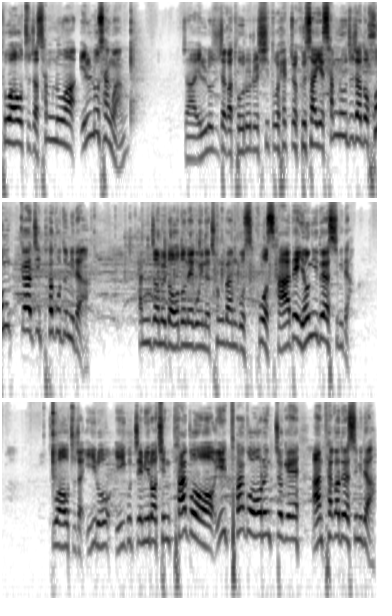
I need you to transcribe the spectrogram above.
투아웃 주자 3루와 1루 상황. 자, 1루 주자가 도루를 시도했죠. 그 사이에 3루 주자도 홈까지 파고듭니다. 한 점을 더 얻어내고 있는 청담고 스코어 4대 0이 되었습니다. 투아웃 주자 2루 2구째 밀어친 타고 이 타고 오른쪽에 안타가 되었습니다.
